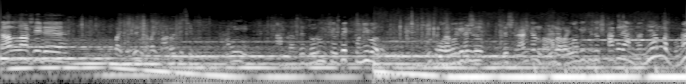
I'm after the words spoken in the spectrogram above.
কাল লাশ এইডে ভাই ধরেন না ভাই মারার কিছু। আরে আমরা যে ধরুন কেউ দেখব নি বলো। দেশ- লগে কিছু দেশ রান কেন ভালো না ভাই? লগে কিছু থাকলে আমরা নিয়ে লাগবো না?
